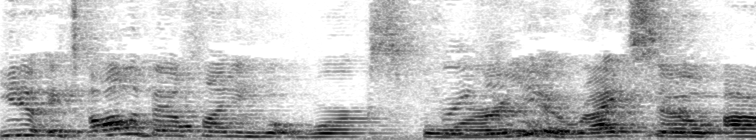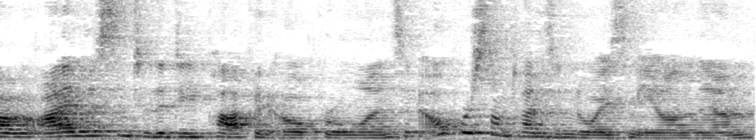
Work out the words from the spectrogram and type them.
You know, it's all about finding what works for, For you. you. right? So um, I listen to the Deepak and Oprah ones, and Oprah sometimes annoys me on them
